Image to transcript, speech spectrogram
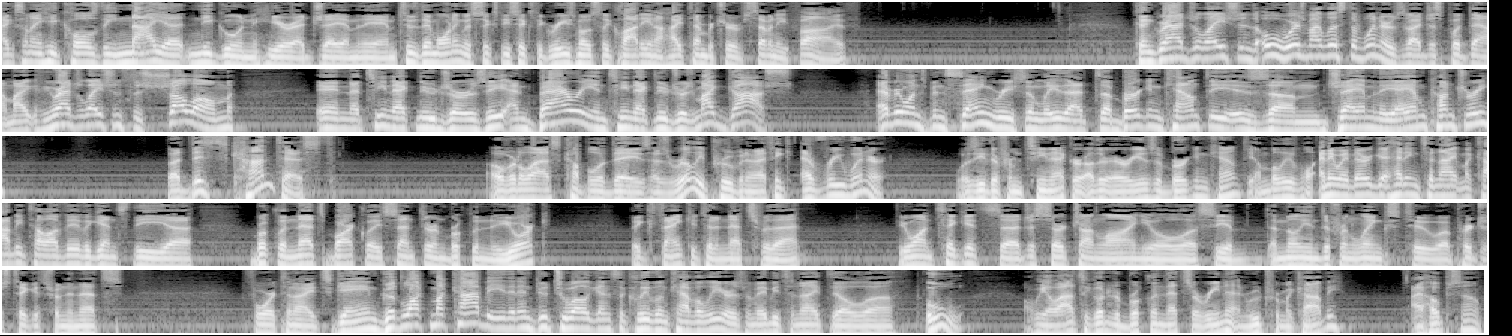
Ari something he calls the Naya Nigun here at JM in the AM. Tuesday morning was 66 degrees, mostly cloudy, and a high temperature of 75. Congratulations. Oh, where's my list of winners that I just put down? My congratulations to Shalom in uh, Teaneck, New Jersey, and Barry in Teaneck, New Jersey. My gosh. Everyone's been saying recently that uh, Bergen County is um, JM in the AM country. But this contest over the last couple of days has really proven it. I think every winner was either from Teaneck or other areas of Bergen County. Unbelievable. Anyway, they're heading tonight, Maccabi Tel Aviv against the uh, Brooklyn Nets, Barclays Center in Brooklyn, New York. Big thank you to the Nets for that. If you want tickets, uh, just search online. You'll uh, see a, a million different links to uh, purchase tickets from the Nets for tonight's game. Good luck, Maccabi. They didn't do too well against the Cleveland Cavaliers, but maybe tonight they'll. Uh, ooh, are we allowed to go to the Brooklyn Nets arena and root for Maccabi? I hope so.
